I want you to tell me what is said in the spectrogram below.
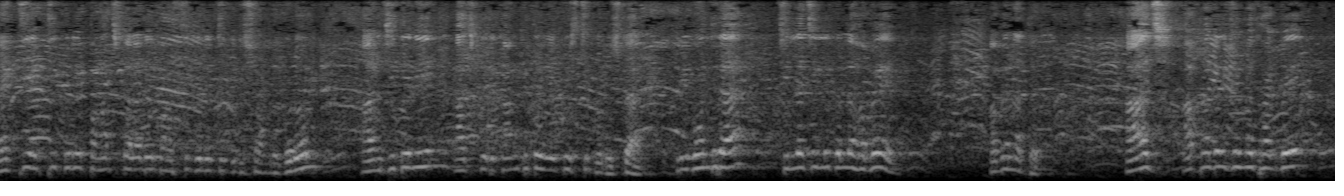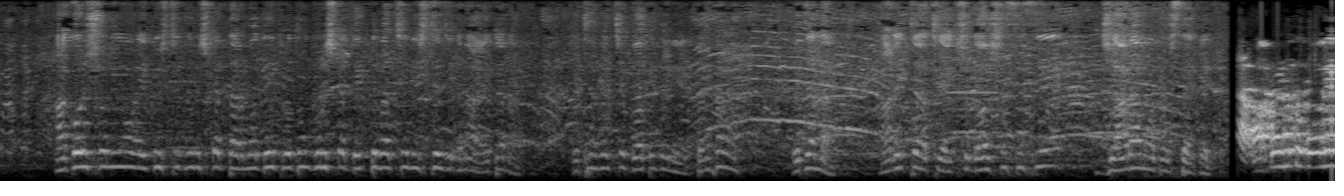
একটি একটি করে পাঁচ কালারে পাঁচটি করে টিকিট সংগ্রহ করুন আর জিতে নিন আজকের কাঙ্ক্ষিত একুশটি পুরস্কার। প্রিয় বন্ধুরা, চিল্লাচিল্লি করলে হবে? হবে না তো? আজ আপনাদের জন্য থাকবে আকর্ষণীয় একুশটি পুরস্কার তার মধ্যেই প্রথম পুরস্কার দেখতে পাচ্ছেন স্টেজে না এটা না। এটা হচ্ছে গত দিনের তাই না? এটা না। আরেকটা আছে একশো দশ সিসি যারা মোটর সাইকেল আপনারা তো বলে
